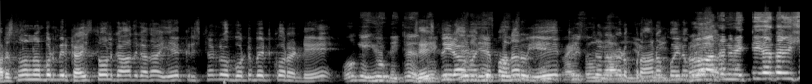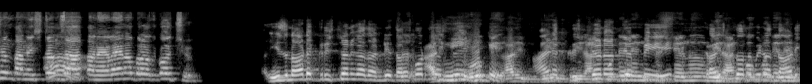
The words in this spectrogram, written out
పర్సనల్ నంబర్ మీరు క్రైస్తవులు కాదు కదా ఏ క్రిస్టియన్ కూడా బొట్టు పెట్టుకోరండి. ఓకే యూ డిక్లేర్ జై శ్రీరామ్ అని చెప్పి అన్నారు. ఏ క్రిస్టియన్ ప్రాణం పోయినప్పుడు అతని వ్యక్తిగత విషయం తన ఇష్టం. సార్. తను ఎలా అయినా బ్రతకొచ్చు. ఈజ్ నాట్ ఏ క్రిస్టియన్ కదండి. ఆయన క్రిస్టియన్ అని చెప్పి క్రైస్తవుల మీద దాడి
